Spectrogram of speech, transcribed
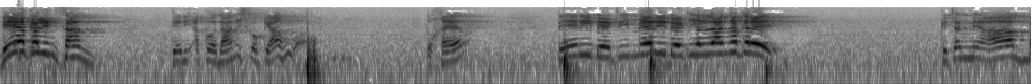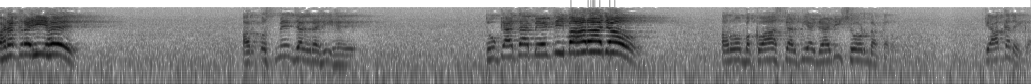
بے عقل انسان، تیری و دانش کو کیا ہوا؟ تو خیر، تیری بیٹی میری بیٹی اللہ نہ کرے۔ کچن میں آگ بھڑک رہی ہے۔ اور اس میں جل رہی ہے۔ تو کہتا ہے، بیٹی، باہر آ جاؤ۔ اور وہ بکواس کرتی ہے، ڈیڈی، شور نہ کرو۔ کیا کرے گا؟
